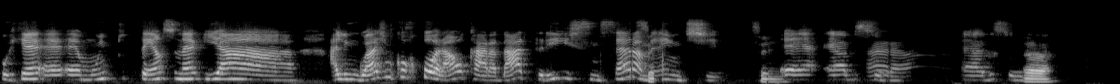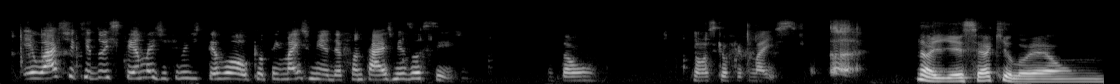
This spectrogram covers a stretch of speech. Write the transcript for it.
Porque é, é muito tenso, né? E a, a linguagem corporal, cara, da atriz, sinceramente, Sim. é, é absurdo. Caraca. É absurdo. É. Eu acho que dos temas de filme de terror, o que eu tenho mais medo é fantasma e exorcismo. Então, então acho que eu fico mais. tipo, Não, e esse é aquilo, é um,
